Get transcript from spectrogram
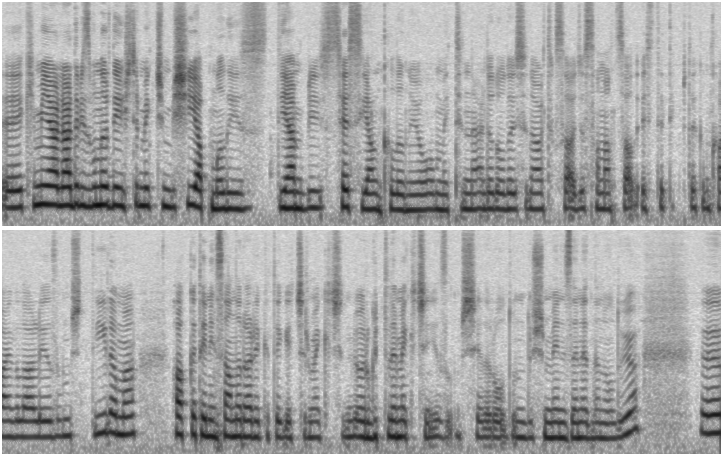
E, kimi yerlerde biz bunları değiştirmek için bir şey yapmalıyız diyen bir ses yankılanıyor o metinlerde. Dolayısıyla artık sadece sanatsal estetik bir takım kaygılarla yazılmış değil ama hakikaten insanları harekete geçirmek için örgütlemek için yazılmış şeyler olduğunu düşünmenize neden oluyor. Ee,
